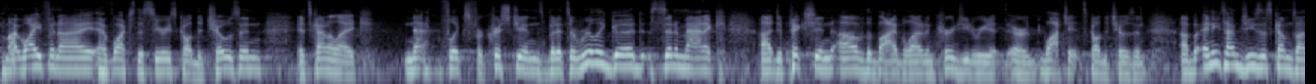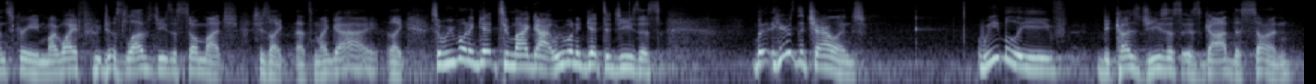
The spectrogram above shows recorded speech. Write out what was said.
my wife and I have watched this series called The Chosen. It's kind of like Netflix for Christians, but it's a really good cinematic uh, depiction of the Bible. I would encourage you to read it or watch it. It's called The Chosen. Uh, but anytime Jesus comes on screen, my wife, who just loves Jesus so much, she's like, "That's my guy." Like, so we want to get to my guy. We want to get to Jesus. But here's the challenge: we believe because Jesus is God the Son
